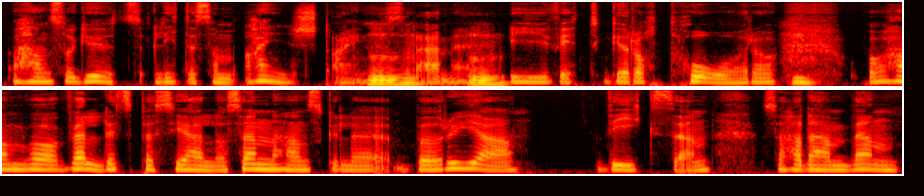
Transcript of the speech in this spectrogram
och han såg ut lite som Einstein, Mm, sådär med mm. yvigt grått hår och, och han var väldigt speciell och sen när han skulle börja vigseln så hade han vänt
